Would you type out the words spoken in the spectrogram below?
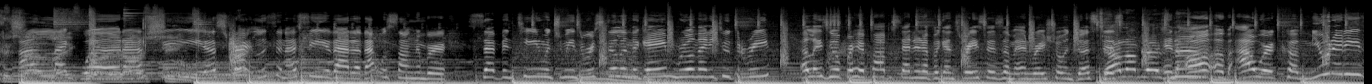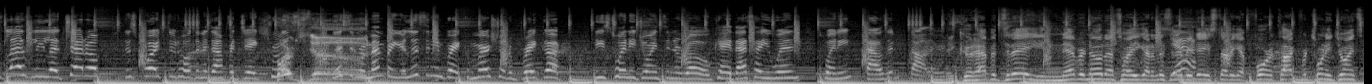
Cause I like what I see. That's right. Listen, I see that uh, that was song number 17, which means we're still in the game. Real 92.3. LA's new for hip hop, standing up against racism and racial injustice Tell 'em, Lezlee. in all of our communities. Lezlee Lechero, the sports dude holding it down for Jay Cruz. Listen, remember, your listening break commercial to break up these 20 joints in a row, okay? That's how you win $20,000. It could happen today. You never know. That's why you got to listen every Yeah. day starting at 4 o'clock for 20 joints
